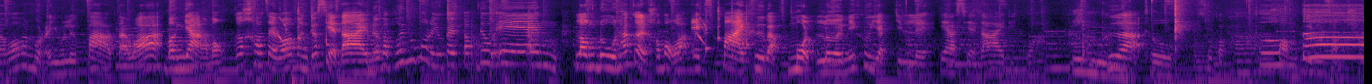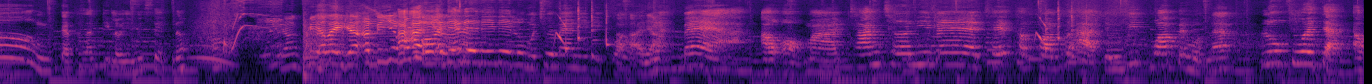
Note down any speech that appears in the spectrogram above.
นะว่ามันหมดอายุหรือเปล่า แต่ว่าบางอย่างมองก็เข้าใจว่ามันก็เสียดายเนอะแบบเฮ้ยเพิ่งหมดอายุไปแป๊บเดียวเอง ลองดูถ้าเกิดเขาบอกว่า expire คือแบบหมดเลยนี่คืออยากกินเลยอย่าเสียดายดีกว่า เพื่อถูกสุขภาพถูขกองกิต้นอสำคัญง แต่ภารกิจเรายังไม่เสร็จเนอะยังมีอะไรอีกอะอันนี้ยังไม่อะพออันเนี้ยเดี๋ยวเดี๋ยวเดี๋ยวลูกมาช่วยแม่นี่ดีกว่าอะไรอันอะเนี้ยแม่ เอาออกมาชั้นเชิญนี่แม่เช็ดทำความสะอาดจนวิบวับไปหมดแล้ว ลูกช่วยจัดเอา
